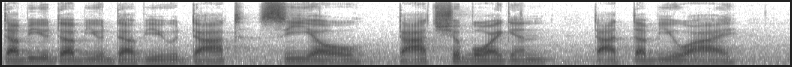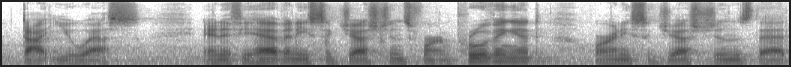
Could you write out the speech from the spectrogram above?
www.co.sheboygan.wi.us. And if you have any suggestions for improving it or any suggestions that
